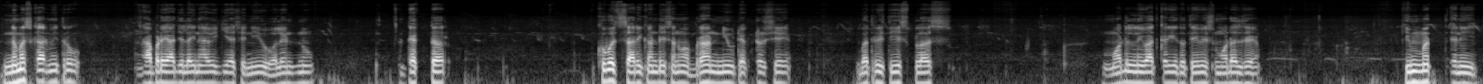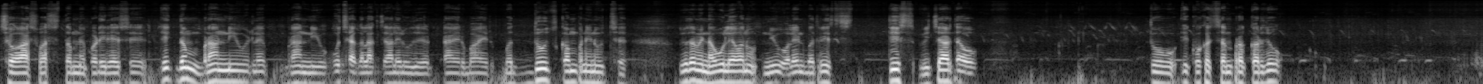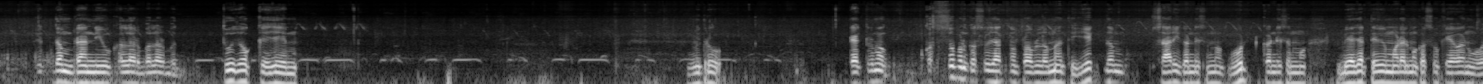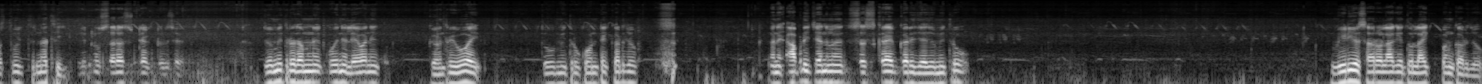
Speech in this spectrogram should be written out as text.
નમસ્કાર મિત્રો. આપણે આજે લઈને આવી ગયા છે ન્યૂ હોલેન્ડનું ટ્રેક્ટર ખૂબ જ સારી કન્ડિશનમાં બ્રાન્ડ ન્યૂ ટ્રેક્ટર છે. બત્રીસ ત્રીસ પ્લસ મોડલની વાત કરીએ તો ત્રેવીસ મોડલ છે. કિંમત એની છ આસપાસ તમને પડી રહેશે. એકદમ બ્રાન્ડ ન્યૂ એટલે બ્રાન્ડ ન્યૂ ઓછા કલાક ચાલેલું છે. ટાયર બાયર બધું જ કંપનીનું જ છે. જો તમે નવું લેવાનું ન્યૂ હોલેન્ડ બત્રીસ ત્રીસ વિચારતા હો તો એક વખત સંપર્ક કરજો. એકદમ બ્રાન્ડ ન્યૂ કલર બલર બધું જ ઓકે છે એમ. મિત્રો ટ્રેક્ટરમાં કશું પણ કશું જાતનો પ્રોબ્લેમ નથી. એકદમ સારી કન્ડિશનમાં ગુડ કન્ડિશનમાં બે હજાર ત્રેવીસ મોડેલમાં કશું કહેવાનું હોતું જ નથી. એટલું સરસ ટ્રેક્ટર છે. જો મિત્રો તમને કોઈને લેવાની ગણતરી હોય, તો મિત્રો કોન્ટેક કરજો. અને આપણી ચેનલને સબસ્ક્રાઈબ કરી દેજો મિત્રો. વીડિયો સારો લાગે તો લાઈક પણ કરજો.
